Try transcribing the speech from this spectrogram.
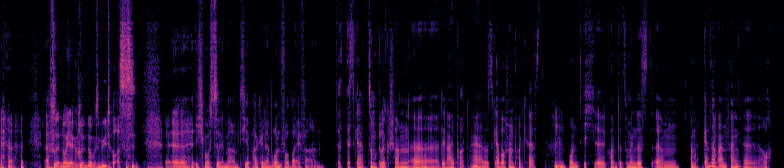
Ja, also ein neuer Gründungsmythos. Äh, ich musste immer am Tierpark Hellerbrunn vorbeifahren. Es, es gab zum Glück schon äh, den iPod. Ja? Also es gab auch schon Podcasts. Mhm. Und ich äh, konnte zumindest ähm, am, ganz am Anfang äh, auch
